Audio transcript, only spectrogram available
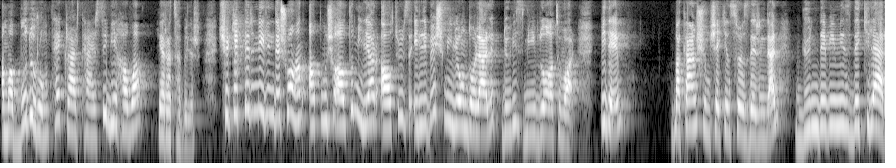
Ama bu durum tekrar tersi bir hava yaratabilir. Şirketlerin elinde şu an 66 milyar 655 milyon dolarlık döviz mevduatı var. Bir de Bakan Şimşek'in sözlerinden gündemimizdekiler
